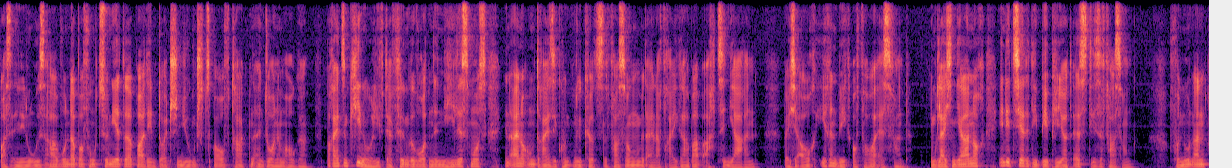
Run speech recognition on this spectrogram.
Was in den USA wunderbar funktionierte, war dem deutschen Jugendschutzbeauftragten ein Dorn im Auge. Bereits im Kino lief der filmgewordene Nihilismus in einer um drei Sekunden gekürzten Fassung mit einer Freigabe ab 18 Jahren, welche auch ihren Weg auf VHS fand. Im gleichen Jahr noch indizierte die BPJS diese Fassung. Von nun an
